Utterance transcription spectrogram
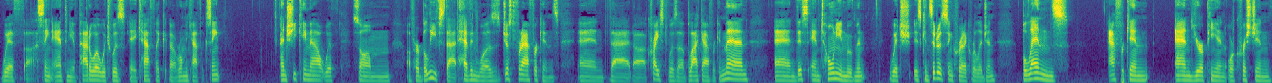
with uh, Saint Anthony of Padua, which was a Catholic, uh, Roman Catholic saint, and she came out with some of her beliefs that heaven was just for Africans and that uh, Christ was a black African man. And this Antonian movement, which is considered a syncretic religion, blends African and European or Christian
